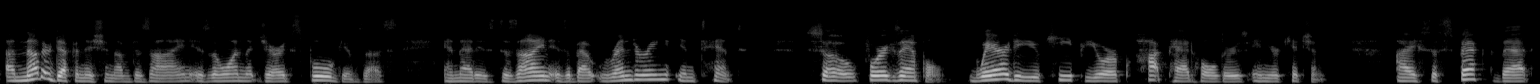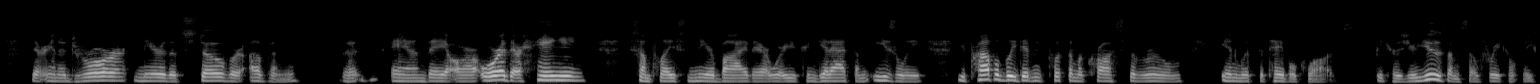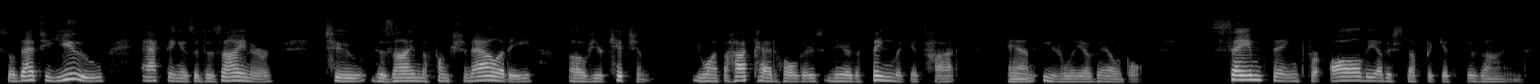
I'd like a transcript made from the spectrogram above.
another definition of design is the one that Jared Spool gives us, and that is design is about rendering intent. So, for example, where do you keep your hot pad holders in your kitchen? I suspect that they're in a drawer near the stove or oven and they are, or they're hanging someplace nearby there where you can get at them easily. You probably didn't put them across the room in with the tablecloths because you use them so frequently. So that's you acting as a designer to design the functionality of your kitchen. You want the hot pad holders near the thing that gets hot and easily available. Same thing for all the other stuff that gets designed.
